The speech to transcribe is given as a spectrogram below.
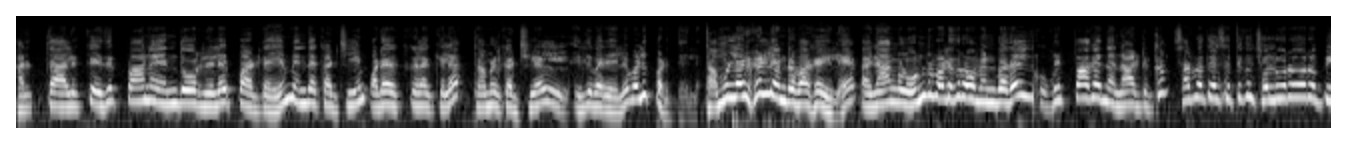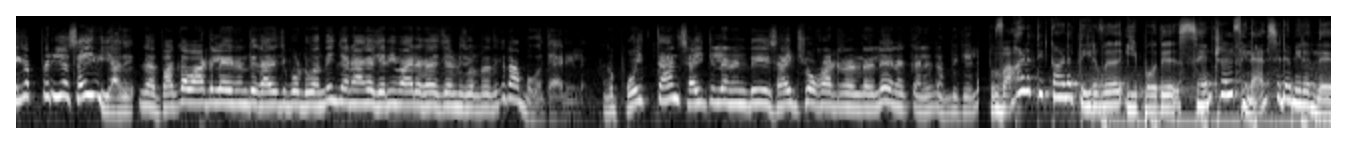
ஹர்த்தாலுக்கு எதிர்ப்பான எந்த ஒரு நிலைப்பாட்டையும் எந்த கட்சியும் வடகிழக்கில் தமிழ் கட்சிகள் இதுவரையில் வெளிப்படுத்தவில்லை. தமிழர்கள் என்ற வகையில் நாங்கள் ஒன்றுபடுகிறோம் என்பதை குறிப்பாக இந்த நாட்டுக்கும் சர்வதேசத்துக்கும் சொல்லுகிற ஒரு மிகப்பெரிய செய்தி அது. இந்த பக்கவாட்டில் இருந்து கதைச்சு போட்டு வந்து இங்கே நாங்கள் ஜெனிவாயில் கதைச்சேன்னு சொல்கிறதுக்கு நான் போக தேவையில்லை அங்கே போய்த்தான் சைட்டில் நின்று சைட் ஷோ காட்டுறதுல எனக்கு அதில் நம்பிக்கை இல்லை. வாகனத்திற்கான தீர்வு இப்போது சென்ட்ரல் பினான்ஸிடமிருந்து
